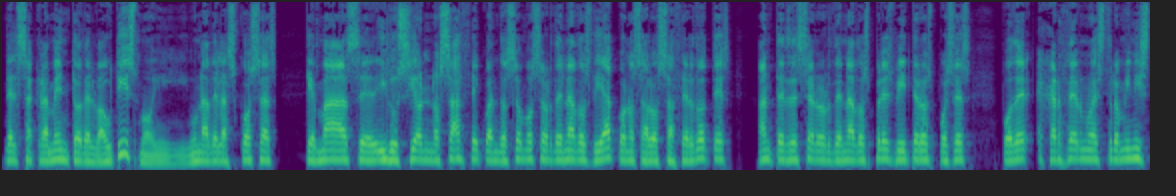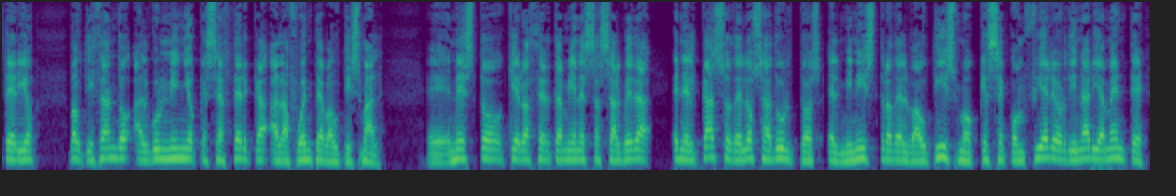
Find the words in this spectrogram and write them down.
del sacramento del bautismo. Y una de las cosas que más eh, ilusión nos hace cuando somos ordenados diáconos a los sacerdotes antes de ser ordenados presbíteros, pues es poder ejercer nuestro ministerio bautizando a algún niño que se acerca a la fuente bautismal. Eh, en esto quiero hacer también esa salvedad. En el caso de los adultos, el ministro del bautismo que se confiere ordinariamente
